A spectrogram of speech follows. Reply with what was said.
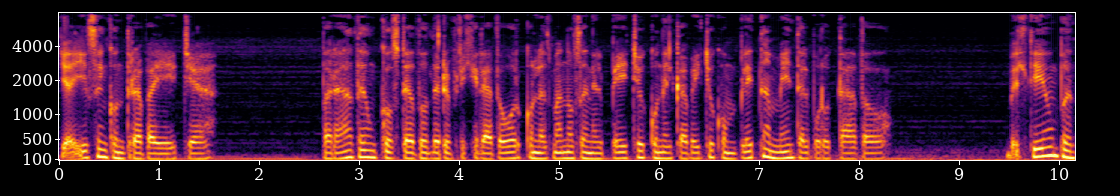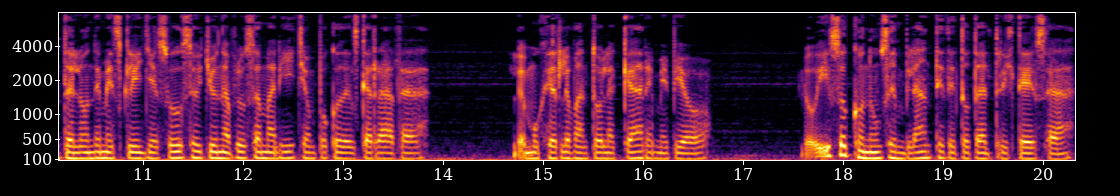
y ahí se encontraba ella, parada a un costado del refrigerador con las manos en el pecho y con el cabello completamente alborotado. Vestía un pantalón de mezclilla sucio y una blusa amarilla un poco desgarrada. La mujer levantó la cara y me vio. Lo hizo con un semblante de total tristeza.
